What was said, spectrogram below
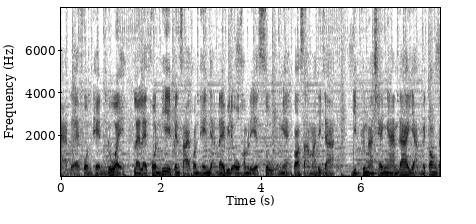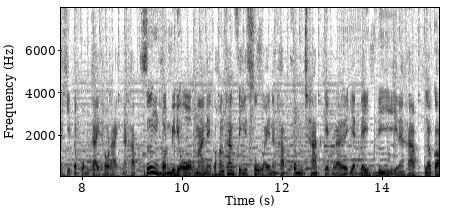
8 หรือ iPhone 10 ด้วย หลาย ๆ คนที่เป็นสายคอนเทนต์อยากได้วิดีโอความละเอียดสูงเนี่ย ก็สามารถที่จะหยิบขึ้นมาใช้งานได้อย่างไม่ต้องตะขิดตะขวงใจเท่าไหร่นะครับ ซึ่งผลวิดีโอออกมาเนี่ยก็ค่อนข้างสีสวยนะครับ คมชัดเก็บรายละเอียดได้ดีนะครับ แล้วก็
